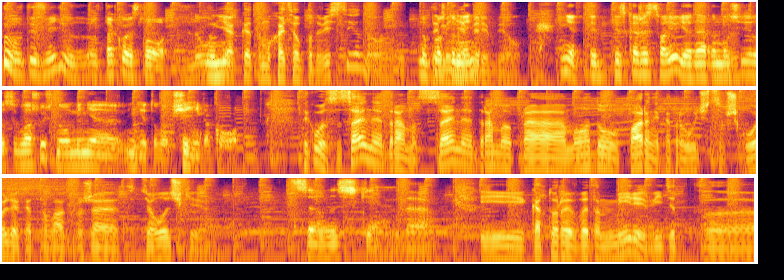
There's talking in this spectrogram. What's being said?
Ну, вот извини, вот такое слово. Ну, ну я к этому хотел подвести, но ну, ты меня перебил. Нет, ты, ты скажи свое, я, наверное, молчаливо соглашусь, но у меня нету вообще никакого. Так вот, социальная драма. Социальная драма про молодого парня, который учится в школе, которого окружают телочки, Целочки. Да. И которые в этом мире видят э,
